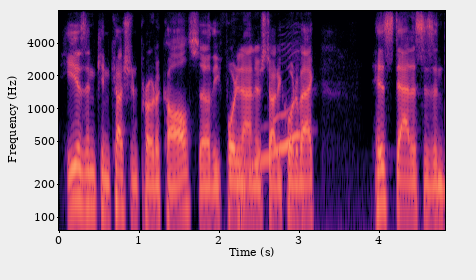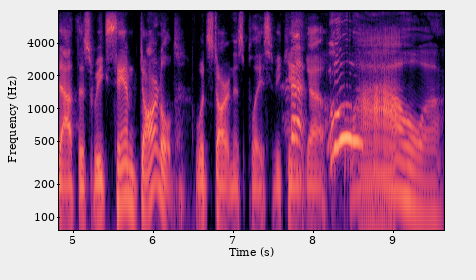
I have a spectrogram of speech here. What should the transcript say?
he is in concussion protocol. So the 49ers starting quarterback, his status is in doubt this week. Sam Darnold would start in his place if he can't go. Wow.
